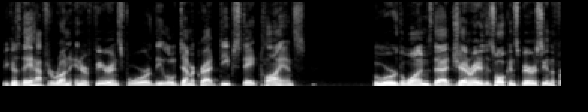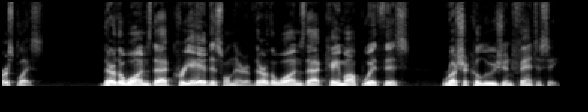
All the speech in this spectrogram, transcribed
because they have to run interference for the little Democrat deep state clients who were the ones that generated this whole conspiracy in the first place. They're the ones that created this whole narrative. They're the ones that came up with this Russia collusion fantasy.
